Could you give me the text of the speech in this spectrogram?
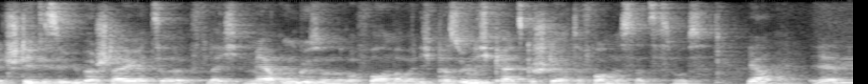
entsteht diese übersteigerte, vielleicht mehr ungesundere Form, aber nicht persönlichkeitsgestörte Form des Narzissmus? Ja, ähm,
